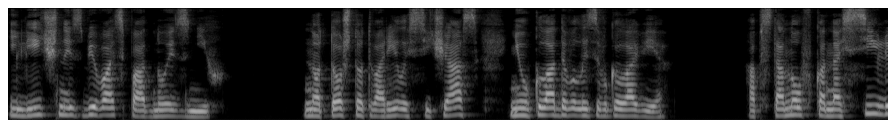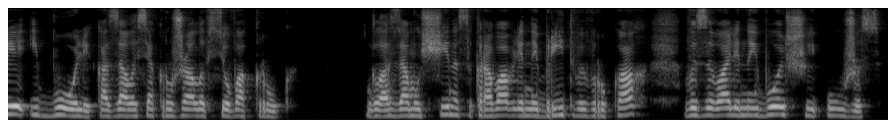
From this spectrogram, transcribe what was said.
и лично избивать по одной из них. Но то, что творилось сейчас, не укладывалось в голове. Обстановка насилия и боли, казалось, окружала все вокруг. Глаза мужчины с окровавленной бритвой в руках вызывали наибольший ужас,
